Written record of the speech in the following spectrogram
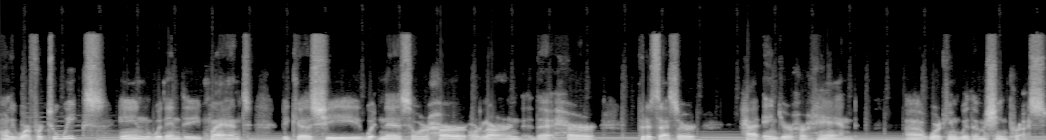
only worked for two weeks in within the plant because she witnessed or heard or learned that her predecessor had injured her hand uh, working with a machine press.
